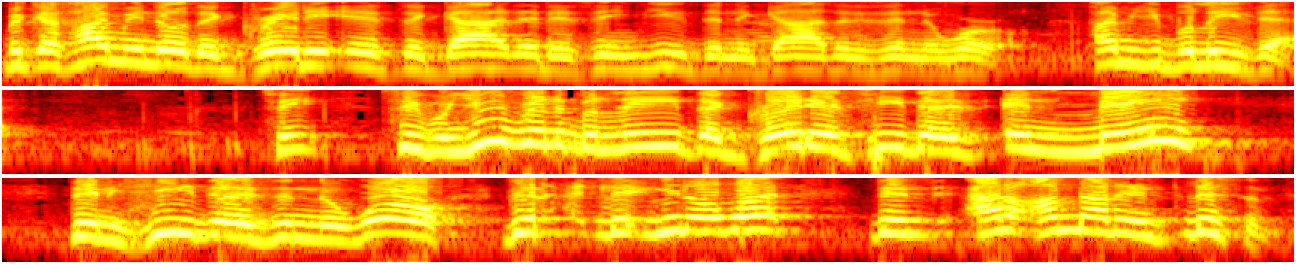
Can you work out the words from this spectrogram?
because how many know that greater is the God that is in you than the God that is in the world? How many you believe that? See, see, when you really believe that greater is He that is in me than He that is in the world, then, then you know what? Then I am not in. Listen,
